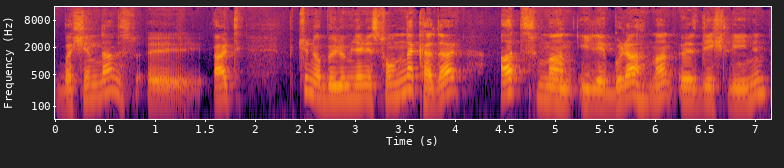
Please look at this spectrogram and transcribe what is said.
başından e, artık bütün o bölümlerin sonuna kadar Atman ile Brahman özdeşliğinin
